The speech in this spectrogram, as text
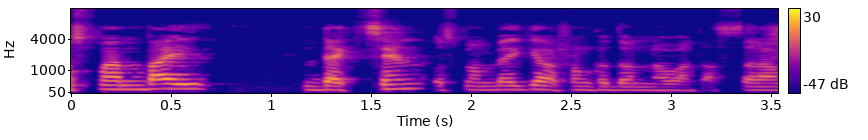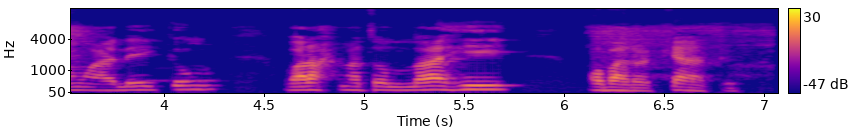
ওসমান ভাই দেখছেন, ওসমান ভাইকে অসংখ্য ধন্যবাদ। আসসালামু আলাইকুম ওরহমতুল্লাহি ওবারকাতুহ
